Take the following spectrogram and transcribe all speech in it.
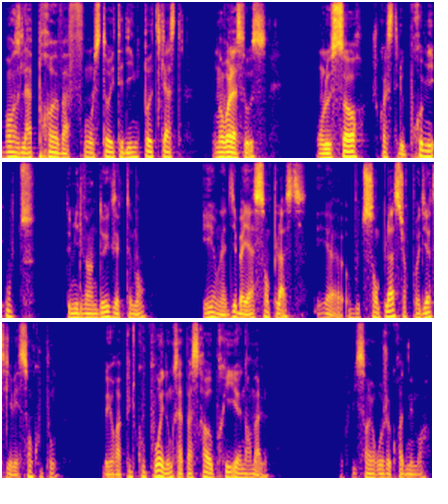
on balance de la preuve à fond, le storytelling, podcast, on envoie la sauce. On le sort, je crois que c'était le 1er août 2022 exactement. Et on a dit, bah, il y a 100 places. Et euh, au bout de 100 places sur Podiat, il y avait 100 coupons. Bah, il n'y aura plus de coupons et donc ça passera au prix euh, normal. Donc 800 euros, je crois, de mémoire.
